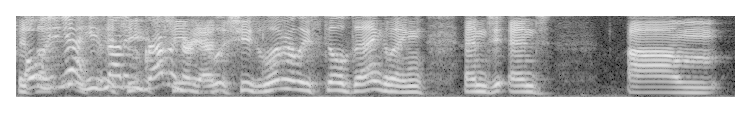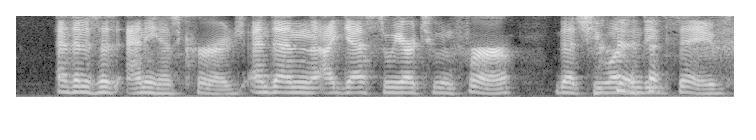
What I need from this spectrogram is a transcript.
It's Oh, yeah, he's not even grabbing her she's, yet. She's literally still dangling, and and um, and then it says Annie has courage, and then I guess we are to infer that she was indeed saved.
